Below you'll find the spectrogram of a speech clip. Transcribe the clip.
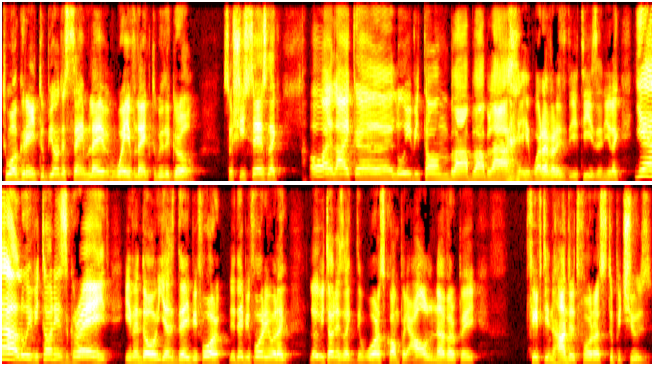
to agree, to be on the same wavelength with the girl. So she says like, oh, I like uh, Louis Vuitton, blah, blah, blah, whatever it is. And you're like, yeah, Louis Vuitton is great. Even though, yes, day before, the day before, you were like, Louis Vuitton is like the worst company. I'll never pay 1500 for a stupid shoes.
